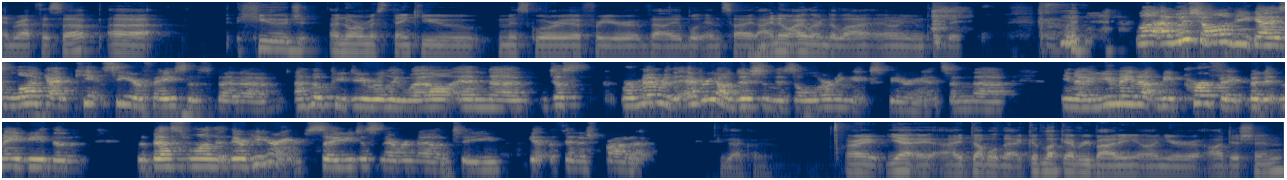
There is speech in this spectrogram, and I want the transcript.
and wrap this up. Uh, huge, enormous thank you, Miss Gloria, for your valuable insight. I know I learned a lot. I don't even play bass. well, I wish all of you guys luck. I can't see your faces, but uh, I hope you do really well. And uh, just remember that every audition is a learning experience. And, uh, you know, you may not be perfect, but it may be the, the best one that they're hearing. So you just never know until you get the finished product. Exactly. All right. Yeah, I double that. Good luck, everybody, on your audition.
